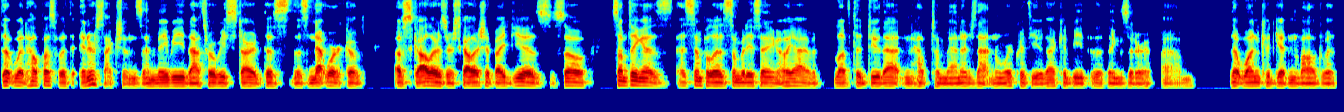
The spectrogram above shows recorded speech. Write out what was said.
that would help us with intersections and maybe that's where we start this this network of of scholars or scholarship ideas so something as as simple as somebody saying oh yeah i would love to do that and help to manage that and work with you that could be the things that are um, that one could get involved with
